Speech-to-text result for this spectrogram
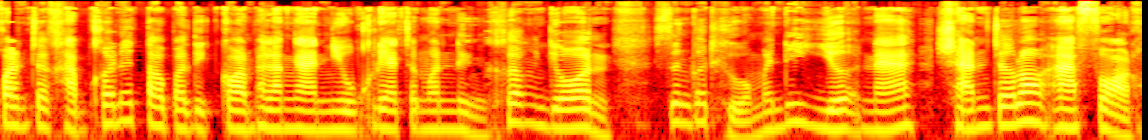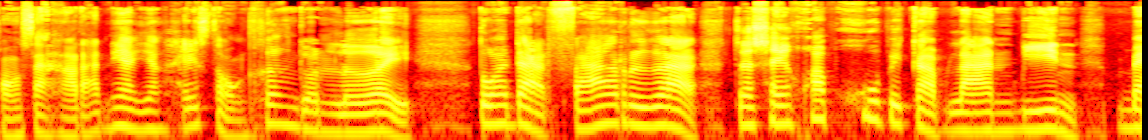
ควรจะขับเคลื่อนด้วยเตาปฏิกรณ์พลังงานนิวเคลียร์จำนวนหนึ่งเครื่องยนต์ซึ่งก็ถือว่าไม่ได้เยอะนะชั้นเจอร์อาร์ฟอร์ดของสหรัฐเนี่ยยังใช้ 2 เครื่องยนต์เลย ตัวดาดฟ้าเรือจะใช้ควบคู่ไปกับลานบิน แบ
